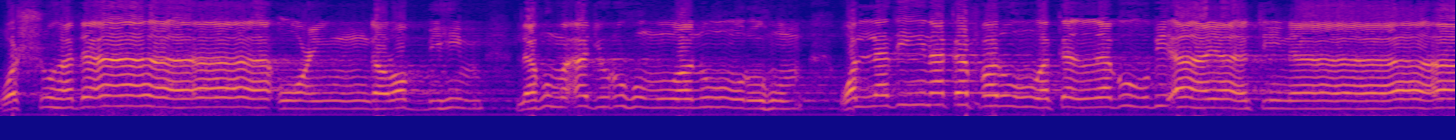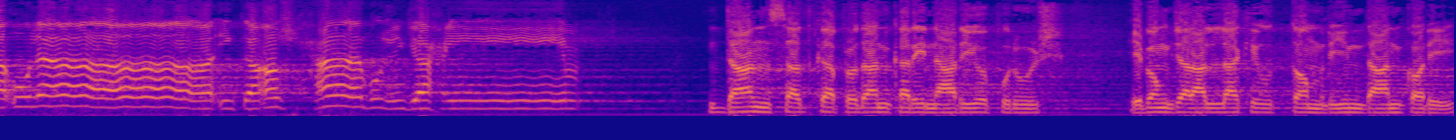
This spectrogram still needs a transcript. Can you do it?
والشهداء عند ربهم لهم أجرهم ونورهم والذين كفروا وكذبوا بآياتنا أولئك أصحاب الجحيم দান সাদকা প্রদানকারী নারী ও পুরুষ এবং যারা আল্লাহকে উত্তম ঋণ দান করে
